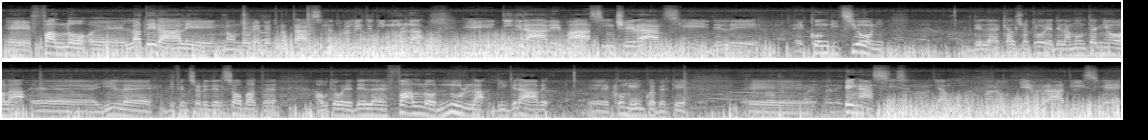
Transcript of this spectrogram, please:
eh, fallo eh, laterale, non dovrebbe trattarsi naturalmente di nulla eh, di grave, va a sincerarsi delle eh, condizioni del calciatore della Montagnola, il difensore del Sobat, autore del fallo, nulla di grave comunque perché eh, Benassi, se non andiamo errati, si è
